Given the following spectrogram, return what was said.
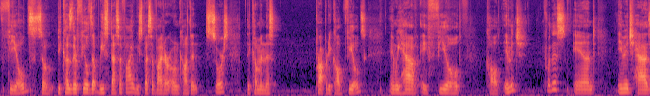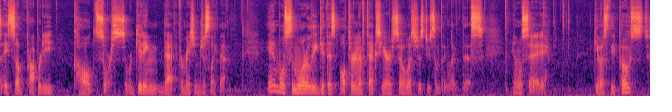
fields. So because they're fields that we specified, we specified our own content source, they come in this property called fields. And we have a field called image for this. And image has a sub property called source. So we're getting that information just like that. And we'll similarly get this alternative text here. So let's just do something like this. And we'll say, give us the post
